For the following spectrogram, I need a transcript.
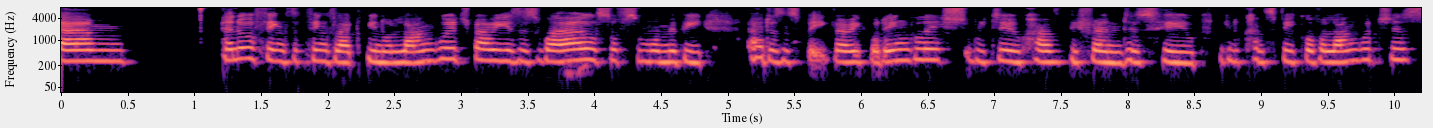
Um, and other things, are things like you know language barriers as well. So if someone maybe uh, doesn't speak very good English, we do have befrienders who you know can speak other languages.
